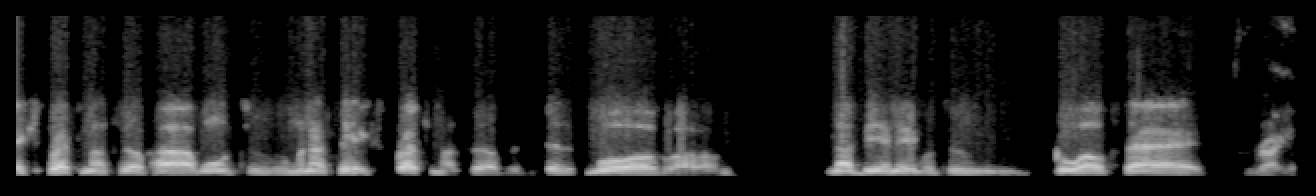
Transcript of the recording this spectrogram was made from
express myself how I want to. And when I say express myself, it's, it's more of um, not being able to go outside right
